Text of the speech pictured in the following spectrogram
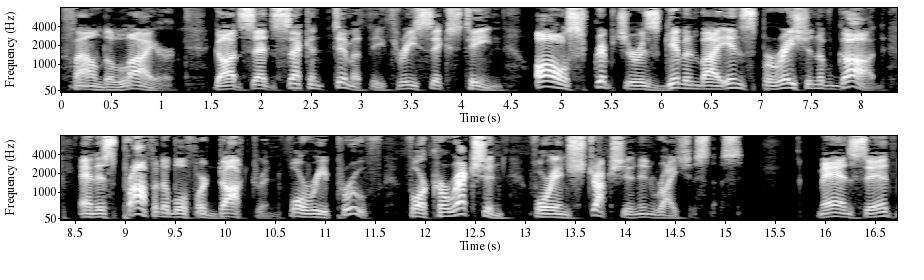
found a liar. God said 2 Timothy 3:16, all scripture is given by inspiration of God and is profitable for doctrine, for reproof, for correction, for instruction in righteousness. Man said,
